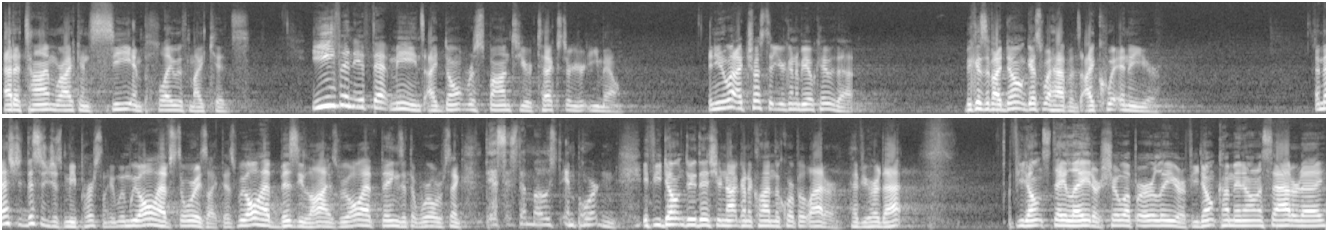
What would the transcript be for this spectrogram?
at a time where I can see and play with my kids, even if that means I don't respond to your text or your email. And you know what? I trust that you're going to be okay with that. Because if I don't, guess what happens? I quit in a year. And that's, this is just me personally. When we all have stories like this, we all have busy lives. We all have things that the world is saying, this is the most important. If you don't do this, you're not going to climb the corporate ladder. Have you heard that? If you don't stay late or show up early or if you don't come in on a Saturday,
